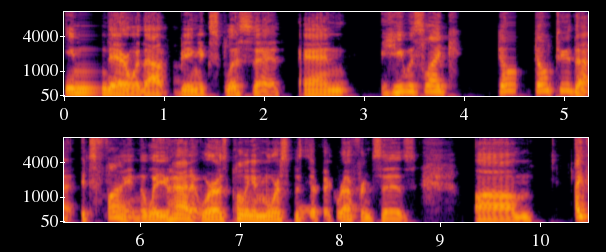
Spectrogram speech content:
in there without being explicit. And he was like, don't don't do that. It's fine the way you had it. Where I was pulling in more specific references. Um, I,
